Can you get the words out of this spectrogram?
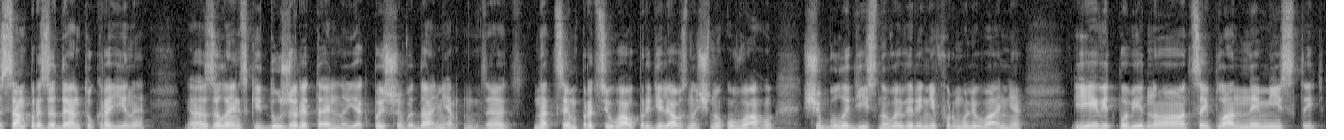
Сам президент України Зеленський дуже ретельно, як пише видання, е, над цим працював, приділяв значну увагу, щоб були дійсно вивірені формулювання. І відповідно цей план не містить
